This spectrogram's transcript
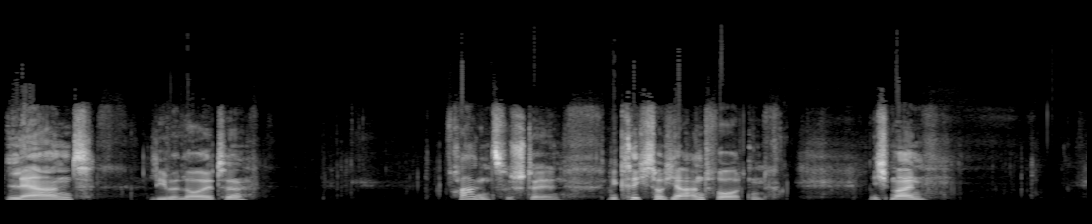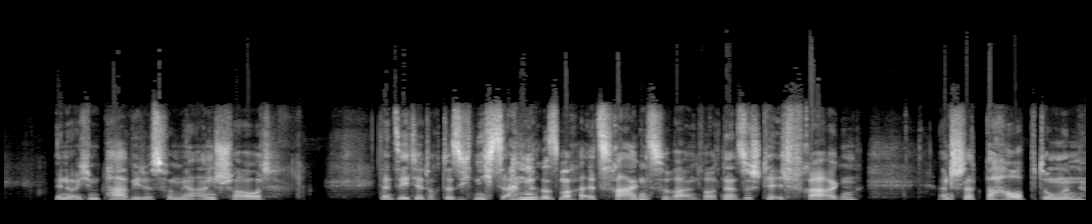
Lernt, liebe Leute, Fragen zu stellen. Ihr kriegt doch hier Antworten. Ich meine, wenn ihr euch ein paar Videos von mir anschaut, dann seht ihr doch, dass ich nichts anderes mache, als Fragen zu beantworten. Also stellt Fragen, anstatt Behauptungen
